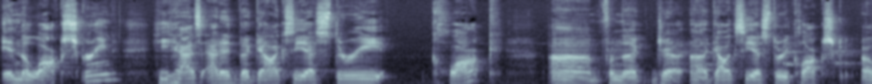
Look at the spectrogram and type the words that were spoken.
in the lock screen, he has added the Galaxy S3 clock um, from the uh, Galaxy S3 clock uh,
